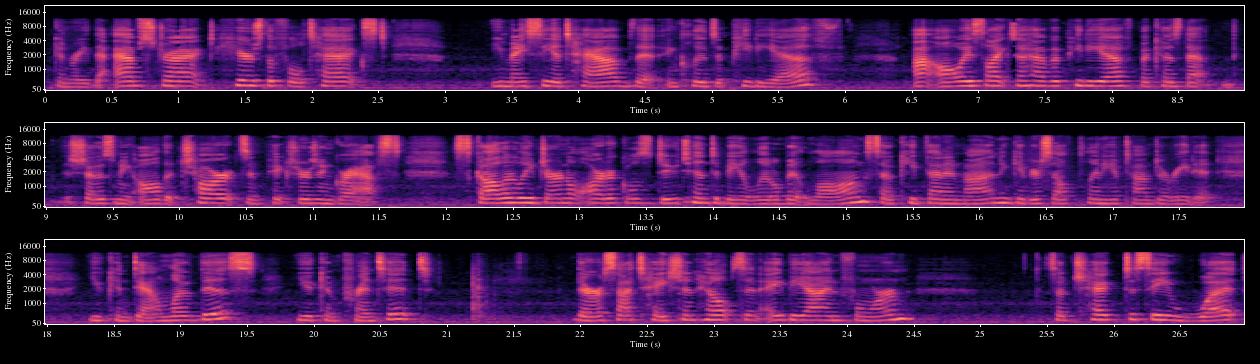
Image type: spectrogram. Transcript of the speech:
You can read the abstract. Here's the full text. You may see a tab that includes a PDF I always like to have a PDF because that shows me all the charts and pictures and graphs. Scholarly journal articles do tend to be a little bit long, so keep that in mind and give yourself plenty of time to read it. You can download this, you can print it. There are citation helps in ABI Inform, so check to see what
